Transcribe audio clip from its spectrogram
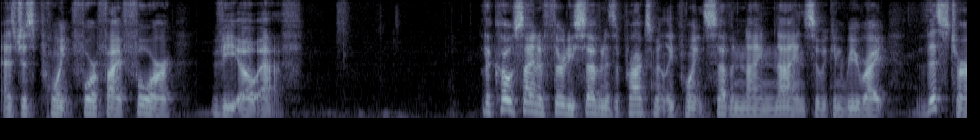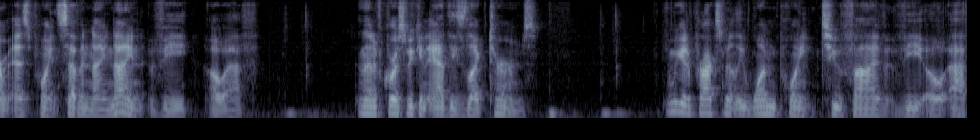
as just 0.454 VOF. The cosine of 37 is approximately 0.799, so we can rewrite this term as 0.799 VOF. And then, of course, we can add these like terms. And we get approximately 1.25 VOF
